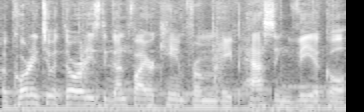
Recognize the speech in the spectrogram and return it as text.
According to authorities, the gunfire came from a passing vehicle.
